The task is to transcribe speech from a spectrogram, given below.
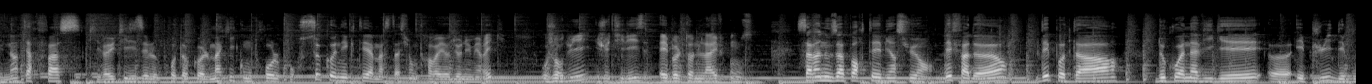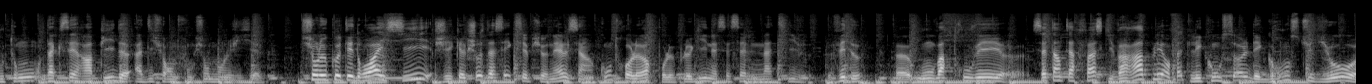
une interface qui va utiliser le protocole Mackie Control pour se connecter à ma station de travail audio numérique. Aujourd'hui, j'utilise Ableton Live 11. Ça va nous apporter bien sûr des faders, des potards, de quoi naviguer euh, et puis des boutons d'accès rapide à différentes fonctions de mon logiciel. Sur le côté droit ici, j'ai quelque chose d'assez exceptionnel, c'est un contrôleur pour le plugin SSL Native V2 euh, où on va retrouver euh, cette interface qui va rappeler en fait les consoles des grands studios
